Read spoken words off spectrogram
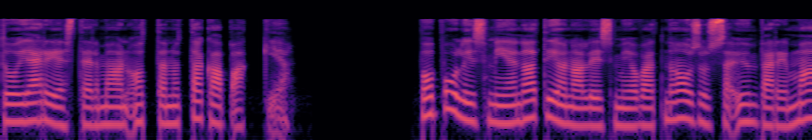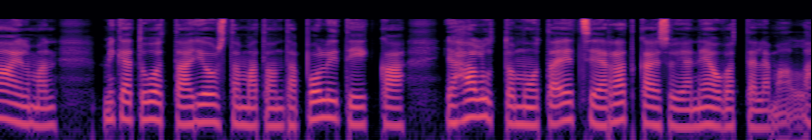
tuo järjestelmä on ottanut takapakkia. Populismi ja nationalismi ovat nousussa ympäri maailman, mikä tuottaa joustamatonta politiikkaa ja haluttomuutta etsiä ratkaisuja neuvottelemalla.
